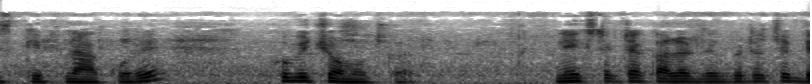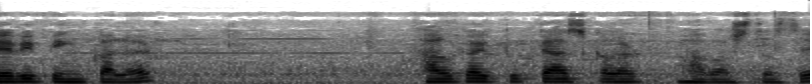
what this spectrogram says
স্কিপ না করে। খুবই চমৎকার। নেক্সট একটা কালার দেখবে, এটা হচ্ছে বেবি পিঙ্ক কালার। হালকা একটু প্যাচ কালার ভাব আসতেছে।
